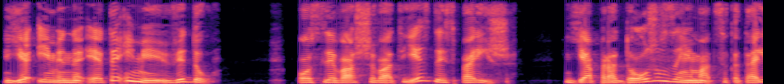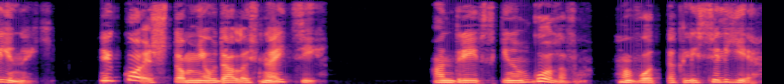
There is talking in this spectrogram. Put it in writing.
я именно это имею в виду. После вашего отъезда из Парижа я продолжил заниматься Каталиной. И кое-что мне удалось найти. Андрей вскинул голову. Вот так Леселье.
